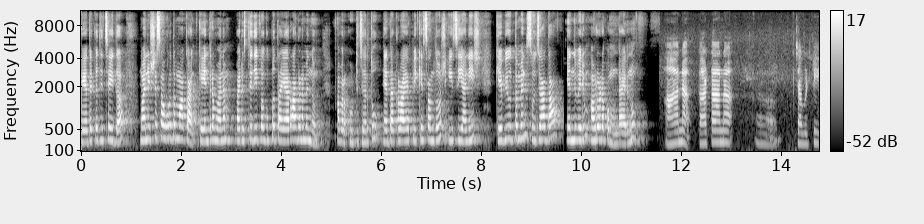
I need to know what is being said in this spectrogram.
ഭേദഗതി ചെയ്ത് മനുഷ്യ സൗഹൃദമാക്കാൻ കേന്ദ്ര വനം പരിസ്ഥിതി വകുപ്പ് തയ്യാറാകണമെന്നും അവർ കൂട്ടിച്ചേർത്തു. നേതാക്കളായ P K Santhosh E C Aneesh K B Uthaman Sujatha എന്നിവരും അവരോടൊപ്പം ഉണ്ടായിരുന്നു. ആന കാട്ടാന ചവിട്ടി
